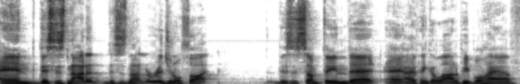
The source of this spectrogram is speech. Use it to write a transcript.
and this is not a this is not an original thought. This is something that I think a lot of people have,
